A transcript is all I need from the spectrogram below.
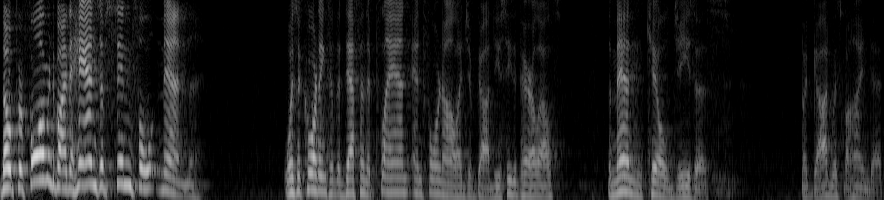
though performed by the hands of sinful men, was according to the definite plan and foreknowledge of God. Do you see the parallels? The men killed Jesus, but God was behind it.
